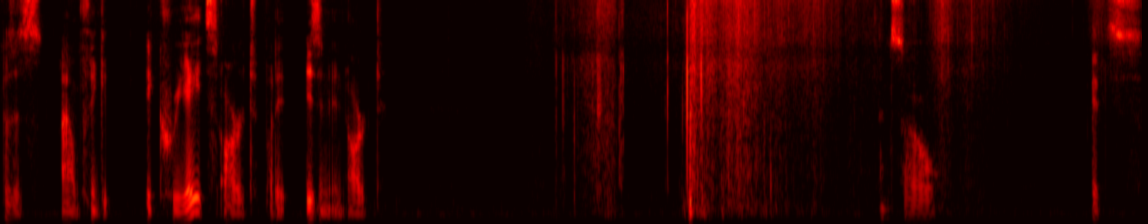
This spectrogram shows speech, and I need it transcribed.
Because it's, I don't think it, it creates art, but it isn't an art. And so, it's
